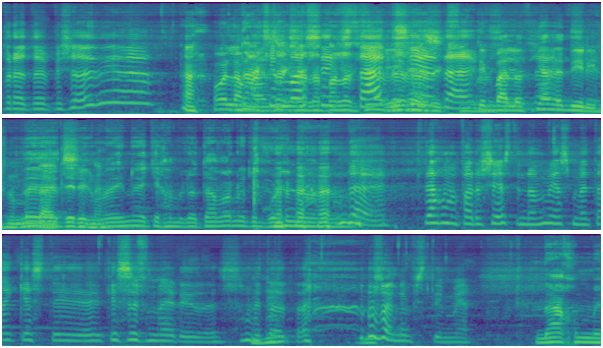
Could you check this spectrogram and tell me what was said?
41ο επεισόδιο. Α, όλα Εντάξει, μαζί. Και αλλά μας έχει παλωθιά τάξει, δεν Είδες, εντάξει, Την παλωθιά δεν τη εντάξει. ρίχνουμε. Δεν δεν τη εντάξει, ρίχνουμε. ναι. Είναι και χαμηλοτάβανο και μπορεί να. Ναι, και θα έχουμε παρουσία αστυνομία μετά και, στη, και στις εφημερίδες μετά τα πανεπιστήμια. να έχουμε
